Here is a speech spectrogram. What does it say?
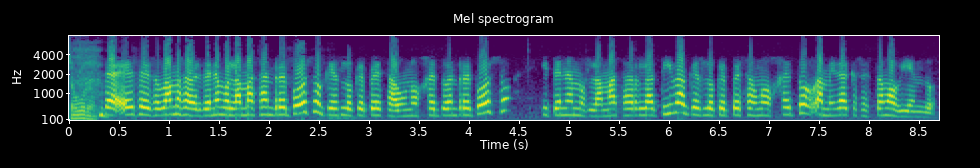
seguro. o sea, es eso, vamos a ver, tenemos la masa en reposo, que es lo que pesa un objeto en reposo, y tenemos la masa relativa, que es lo que pesa un objeto a medida que se está moviendo.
